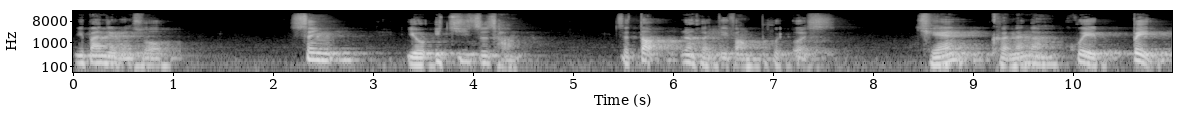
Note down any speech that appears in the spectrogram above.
一般的人说，生有一技之长，这到任何地方不会饿死。钱可能啊会被。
